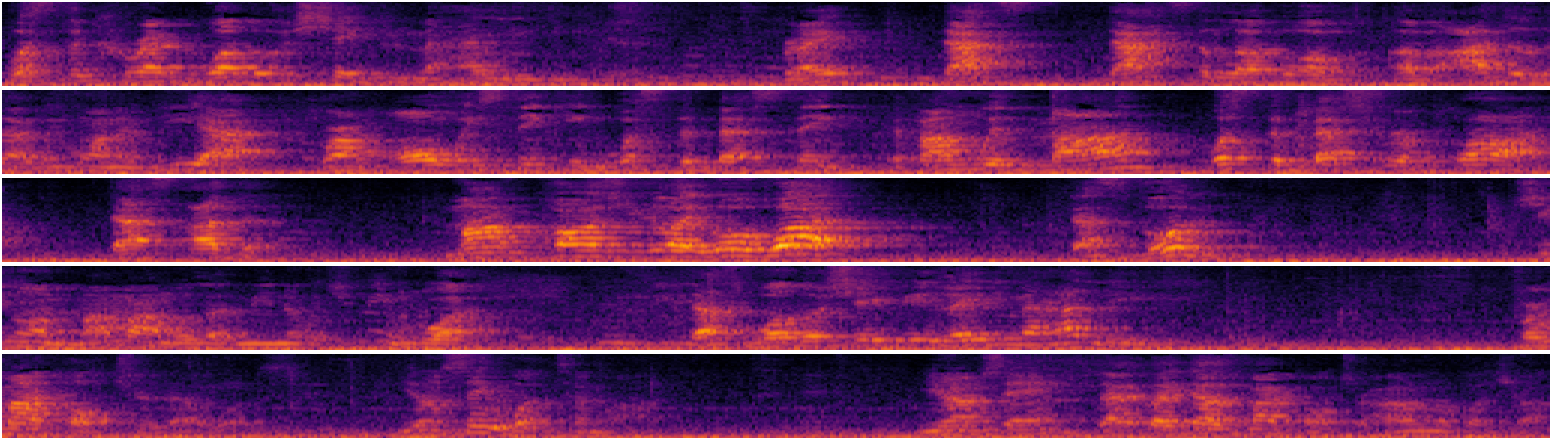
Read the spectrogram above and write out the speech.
what's the correct wadu al-shaykh al-mahalli right? That's that's the level of, of adil that we want to be at, where I'm always thinking, what's the best thing? If I'm with mom, what's the best reply? That's adil. Mom calls you, you're like, oh, what? That's dhulm. She going, my mom will let me know. What you mean, what? That's Waldo Shafi Lady mahali. For my culture, that was. You don't say what to mom. You know what I'm saying? That, like, that was my culture. I don't know about y'all,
